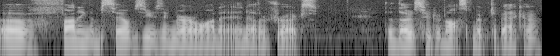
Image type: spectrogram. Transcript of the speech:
of finding themselves using marijuana and other drugs than those who do not smoke tobacco.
